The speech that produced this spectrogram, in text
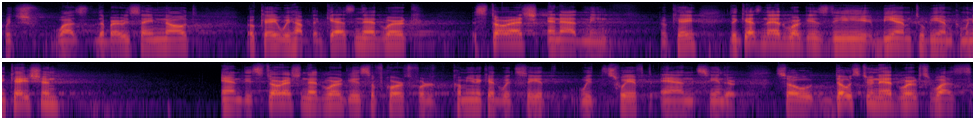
which was the very same node. Okay, we have the guest network, storage, and admin. Okay? The guest network is the VM to VM communication. And the storage network is, of course, for communicate with, with Swift and Cinder. So those two networks was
